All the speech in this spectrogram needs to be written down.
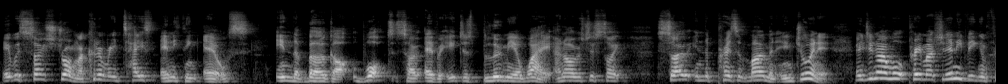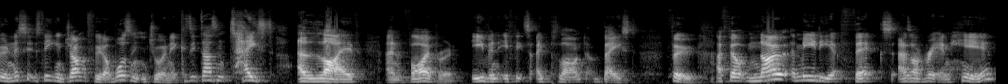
It was so strong, I couldn't really taste anything else in the burger whatsoever. It just blew me away. And I was just like, so in the present moment, enjoying it. And you know what? Pretty much in any vegan food, unless it's vegan junk food, I wasn't enjoying it because it doesn't taste alive and vibrant, even if it's a plant-based food. I felt no immediate effects, as I've written here.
